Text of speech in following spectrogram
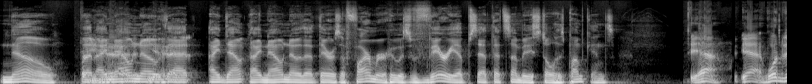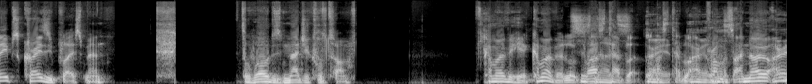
No, but You I now know heard that I doubt. I now know that there is a farmer who is very upset that somebody stole his pumpkins. Yeah, yeah. Waterdeep's a crazy place, man. The world is magical, Tom. Come over here. Come over. Look, last nuts. tablet. Last right, tablet. all I right, promise. I know. I right.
